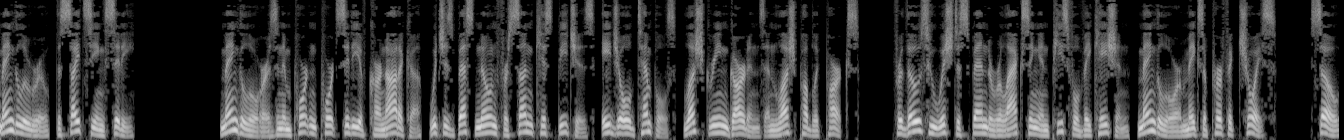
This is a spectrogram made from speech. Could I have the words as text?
Mangaluru, the sightseeing city. Mangalore is an important port city of Karnataka, which is best known for sun kissed beaches, age old temples, lush green gardens, and lush public parks. For those who wish to spend a relaxing and peaceful vacation, Mangalore makes a perfect choice. So,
